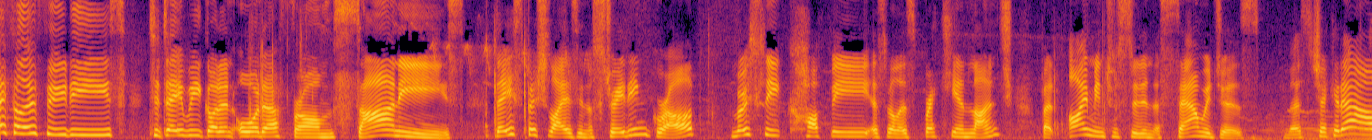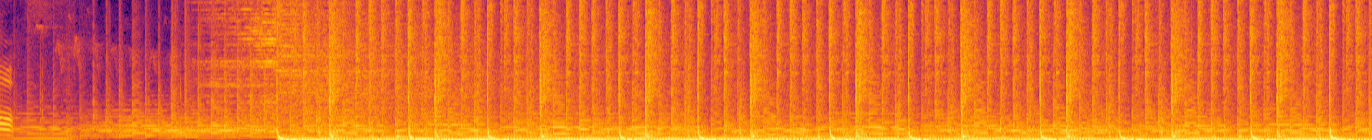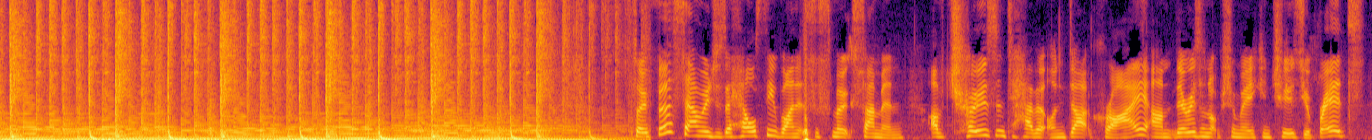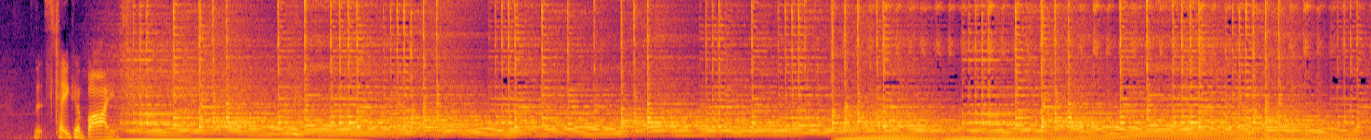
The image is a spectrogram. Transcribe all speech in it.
Hi, fellow foodies. Today we got an order from Sarnies. They specialize in Australian grub, mostly coffee as well as brekkie and lunch, but I'm interested in the sandwiches. Let's check it out. Sandwich is a healthy one. It's a smoked salmon. I've chosen to have it on dark rye. Um, there is an option where you can choose your bread. Let's take a bite.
